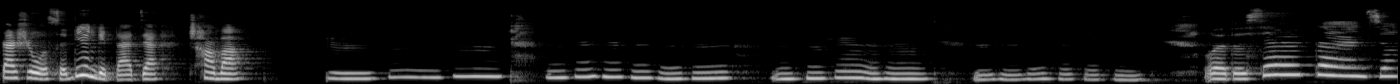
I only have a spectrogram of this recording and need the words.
但是我随便给大家唱吧。嗯哼哼，嗯哼哼哼哼哼，嗯哼哼哼。嗯哼哼哼哼哼，我的心很像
